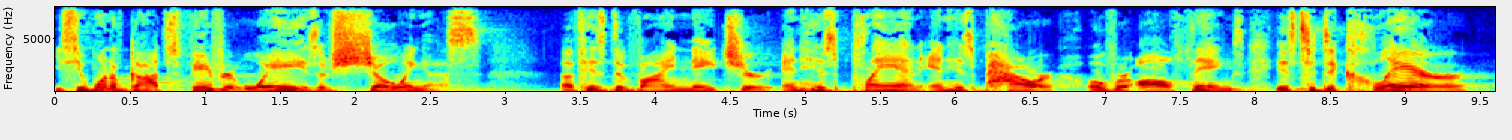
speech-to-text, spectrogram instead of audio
You see, one of God's favorite ways of showing us of his divine nature and his plan and his power over all things is to declare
